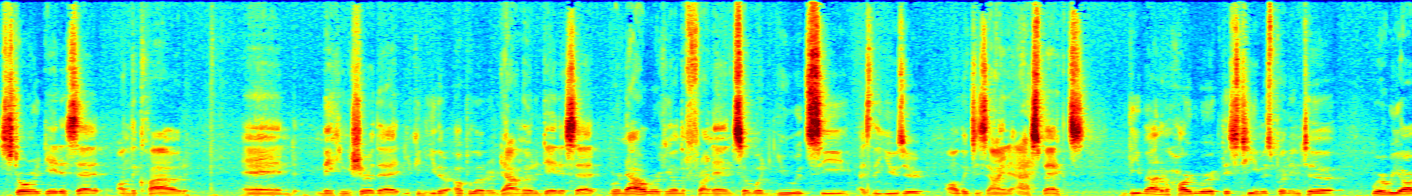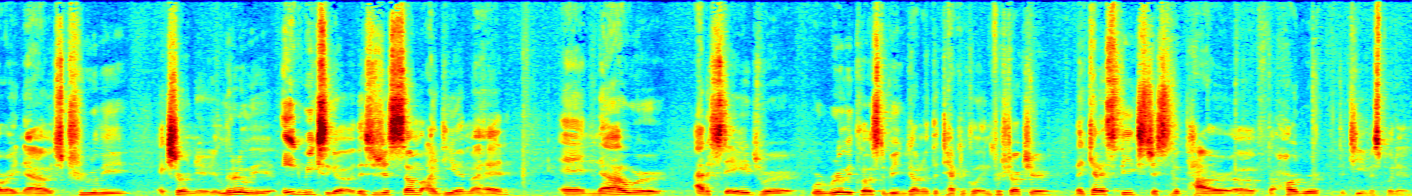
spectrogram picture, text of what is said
store a data set on the cloud and making sure that you can either upload or download a data set. We're now working on the front end, so what you would see as the user, all the design aspects. The amount of hard work this team has put into where we are right now is truly extraordinary. Literally, eight weeks ago, this was just some idea in my head, and now we're at a stage where we're really close to being done with the technical infrastructure. That kind of speaks just to the power of the hard work the team has put in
